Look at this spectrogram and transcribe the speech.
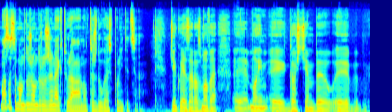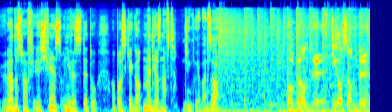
ma za sobą dużą drużynę, która no, też długo jest w polityce. Dziękuję za rozmowę. Y, Moim y, gościem był y, Radosław Święc z Uniwersytetu Opolskiego, medioznawca. Dziękuję bardzo. Poglądy i osądy.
